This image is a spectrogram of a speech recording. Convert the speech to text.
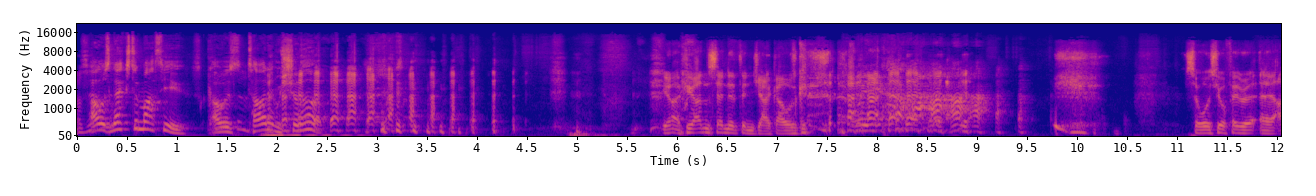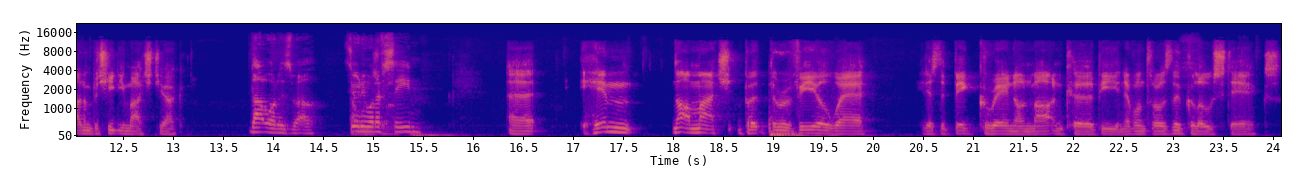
I was, like, I was next to Matthew. I was telling him, "Shut up." You know, if you hadn't said anything, Jack, I was good. so, what's your favourite uh, Adam Pacitti match, Jack? that one as well. It's the only one one I've well. seen. Uh, him, not a match, but the reveal where he does the big grin on Martin Kirby and everyone throws the glow sticks.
